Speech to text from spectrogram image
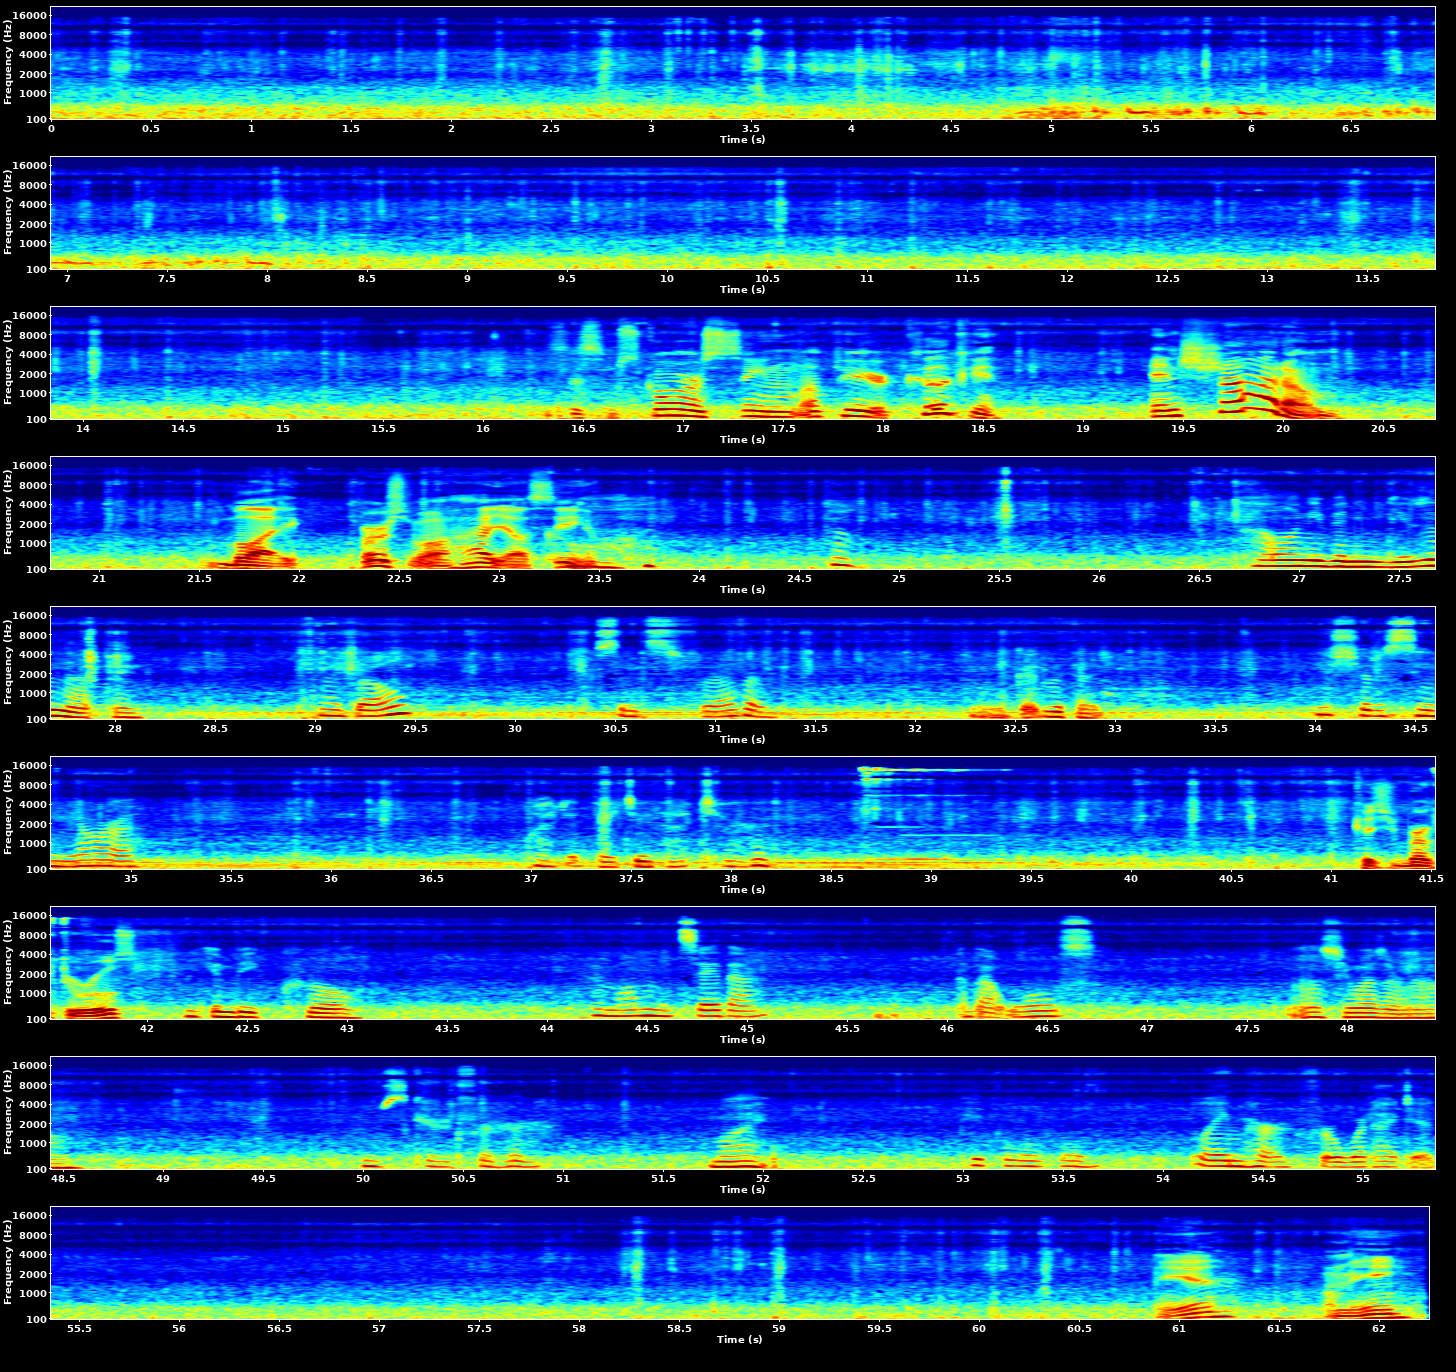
Some scars seen him up here cooking and shot him. Like, first of all, how y'all see him? How long you been using that thing? My bow? Since forever. I'm good with it. You should have seen Yara. Why did they do that to her? Because you broke the rules. We can be cruel. My mom would say that. About wolves. Well, she wasn't wrong. I'm scared for her. Why? People will blame her for what I did. Yeah, I mean,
